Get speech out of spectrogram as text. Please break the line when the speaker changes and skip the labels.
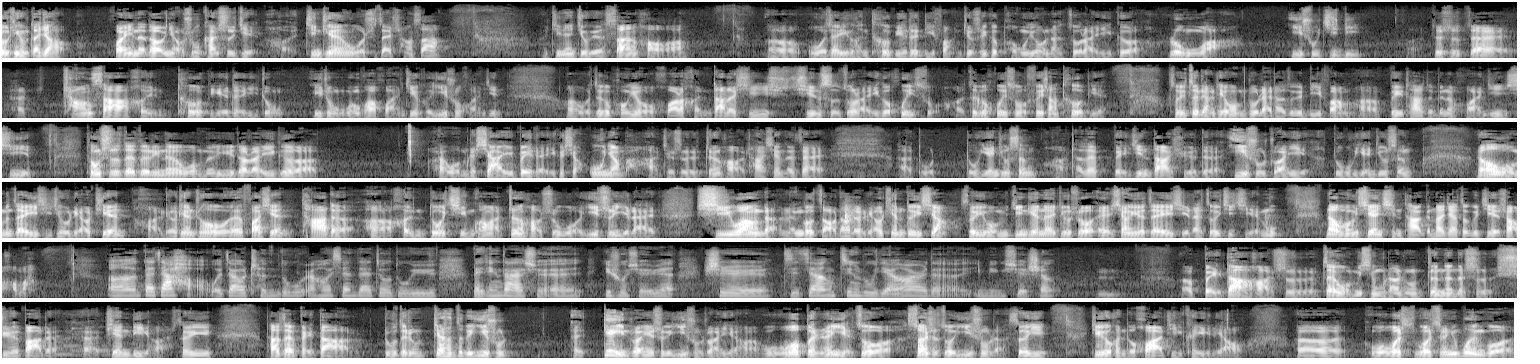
各位听友，大家好，欢迎来到鸟叔看世界。好，今天我是在长沙。今天九月三号啊，呃，我在一个很特别的地方，就是一个朋友呢做了一个弄瓦艺术基地。啊，这是在呃长沙很特别的一种一种文化环境和艺术环境。啊，我这个朋友花了很大的心心思做了一个会所。啊，这个会所非常特别。所以这两天我们都来到这个地方啊，被它这边的环境吸引。同时在这里呢，我们遇到了一个啊，我们的下一辈的一个小姑娘吧，啊，就是正好她现在在啊读读研究生啊，她在北京大学的艺术专业读研究生。然后我们在一起就聊天啊，聊天之后，我发现他的啊很多情况啊，正好是我一直以来希望的能够找到的聊天对象。所以我们今天呢，就说哎，相约在一起来做一期节目。那我们先请他跟大家做个介绍，好吗？
嗯，大家好，我叫陈都，然后现在就读于北京大学艺术学院，是即将进入研二的一名学生。
嗯。呃，北大哈是在我们心目当中真正的是学霸的呃天地哈，所以他在北大读这种，加上这个艺术，呃，电影专业是个艺术专业哈。我我本人也做，算是做艺术的，所以就有很多话题可以聊。呃，我我我曾经问过，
